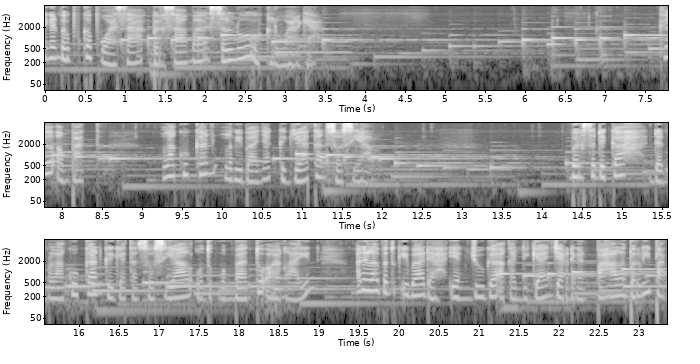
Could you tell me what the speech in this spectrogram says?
dengan berbuka puasa bersama seluruh keluarga. Keempat, lakukan lebih banyak kegiatan sosial. Bersedekah dan melakukan kegiatan sosial untuk membantu orang lain adalah bentuk ibadah yang juga akan diganjar dengan pahala berlipat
